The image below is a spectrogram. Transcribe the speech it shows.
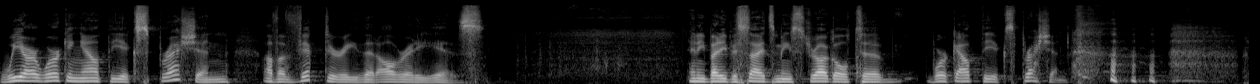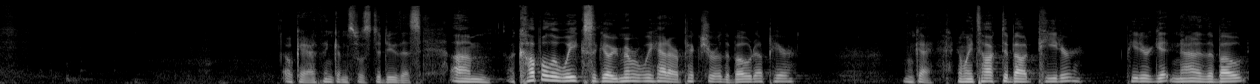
we are working out the expression of a victory that already is. Anybody besides me struggle to work out the expression? okay, I think I'm supposed to do this. Um, a couple of weeks ago, remember we had our picture of the boat up here? Okay, and we talked about Peter, Peter getting out of the boat.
